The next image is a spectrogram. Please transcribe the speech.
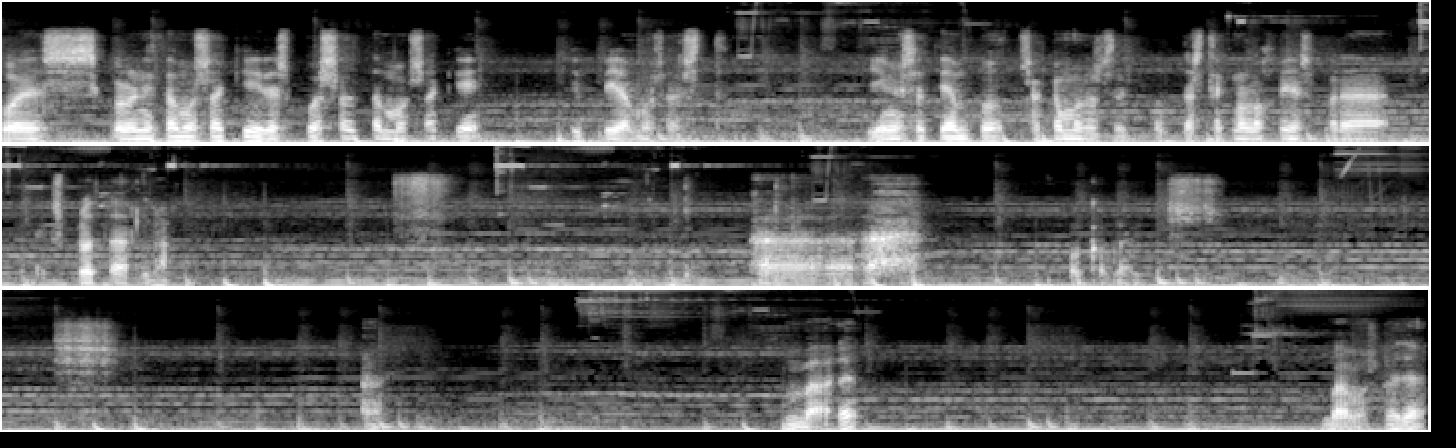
Pues colonizamos aquí y después saltamos aquí y pillamos esto. Y en ese tiempo sacamos las tecnologías para explotarlo. Ah, poco menos. Ah. Vale. Vamos allá.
